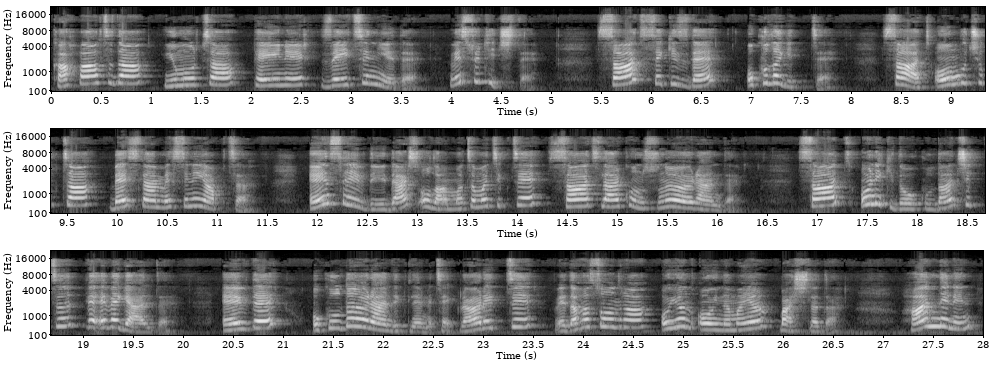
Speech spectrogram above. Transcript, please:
Kahvaltıda yumurta, peynir, zeytin yedi ve süt içti. Saat 8'de okula gitti. Saat 10.30'da beslenmesini yaptı. En sevdiği ders olan matematikte saatler konusunu öğrendi. Saat 12'de okuldan çıktı ve eve geldi. Evde okulda öğrendiklerini tekrar etti ve daha sonra oyun oynamaya başladı. Hande'nin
